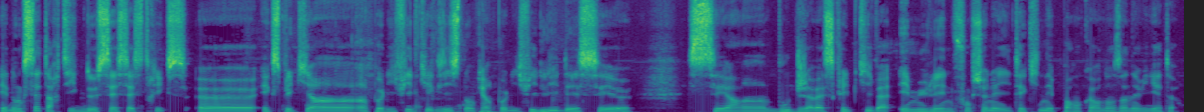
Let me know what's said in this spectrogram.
Et donc cet article de CSS Tricks euh, explique qu'il y a un, polyfill qui existe. Donc un polyfill, l'idée c'est euh, c'est un bout de JavaScript qui va émuler une fonctionnalité qui n'est pas encore dans un navigateur.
